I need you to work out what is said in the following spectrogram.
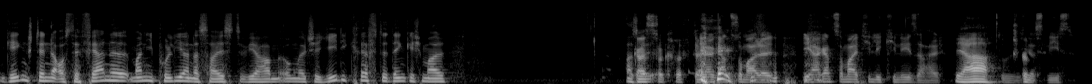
Gegenstände aus der Ferne manipulieren. Das heißt, wir haben irgendwelche Jedi-Kräfte, denke ich mal. Also, Geisterkräfte. Ja, ganz normale, ja, ganz normal Telekinese halt, ja, so wie das liest.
